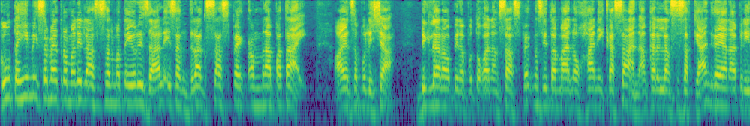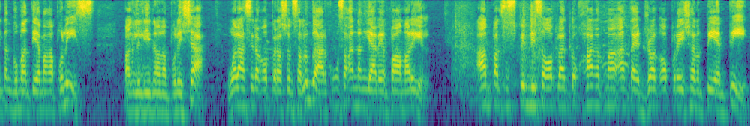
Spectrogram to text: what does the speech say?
Kung tahimik sa Metro Manila sa San Mateo Rizal, isang drug suspect ang napatay. Ayon sa pulisya, bigla raw pinaputukan ng suspect na si Tamano Hani Kasan ang kanilang sasakyan kaya napilitang gumanti ang mga pulis. Paglilinaw ng pulisya, wala silang operasyon sa lugar kung saan nangyari ang pamamaril. Ang pagsuspindi sa Oplan Tukhang at mga anti-drug operation ng PNP,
